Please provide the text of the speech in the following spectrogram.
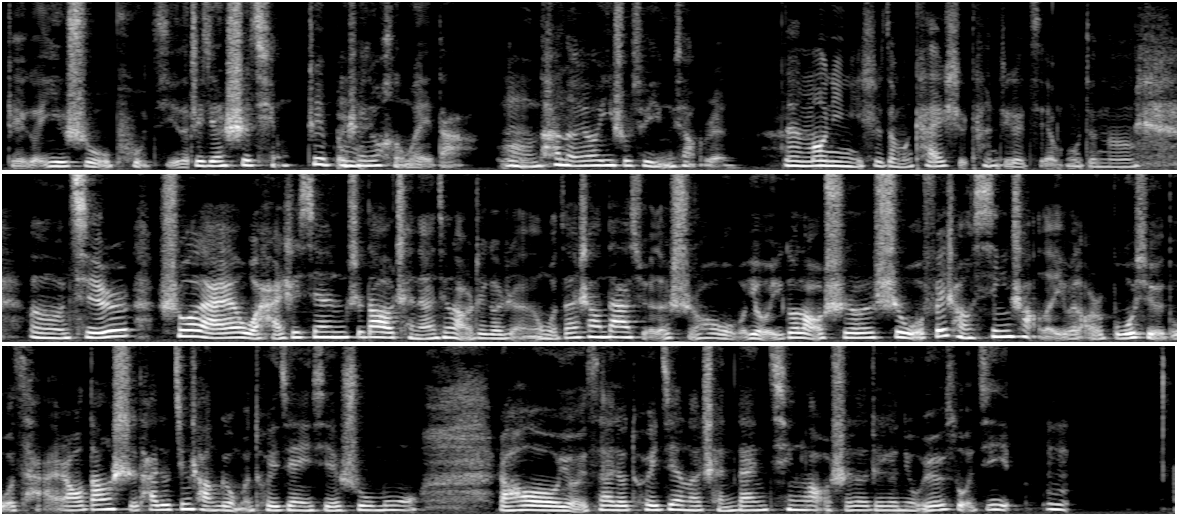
这个艺术普及的这件事情，这本身就很伟大。嗯，他能用艺术去影响人。那猫妮，你是怎么开始看这个节目的呢？嗯，其实说来，我还是先知道陈丹青老师这个人。我在上大学的时候，有一个老师是我非常欣赏的一位老师，博学多才。然后当时他就经常给我们推荐一些书目，然后有一次他就推荐了陈丹青老师的这个《纽约所记》。嗯。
